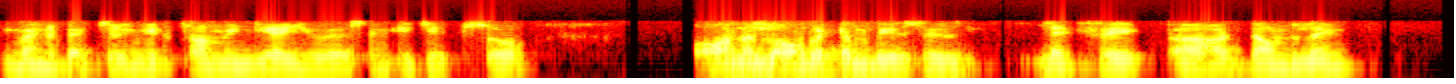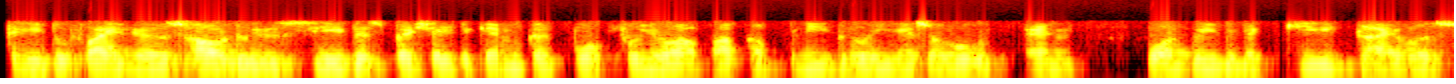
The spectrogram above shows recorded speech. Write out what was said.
manufacturing it from India, U.S. and Egypt. So on a longer term basis, let's say, uh, down the line three to five years, how do you see the specialty chemical portfolio of our company growing as a whole? And what will be the key drivers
